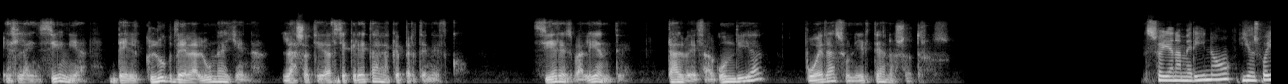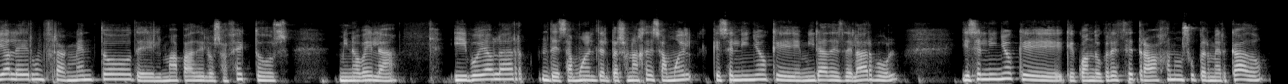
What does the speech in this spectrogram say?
Es la insignia del Club de la Luna Llena, la sociedad secreta a la que pertenezco. Si eres valiente, tal vez algún día puedas unirte a nosotros. Soy Ana Merino y os voy a leer un fragmento del mapa de los afectos, mi novela, y voy a hablar de Samuel, del personaje de Samuel, que es el niño que mira desde el árbol y es el niño que, cuando crece trabaja en un supermercado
